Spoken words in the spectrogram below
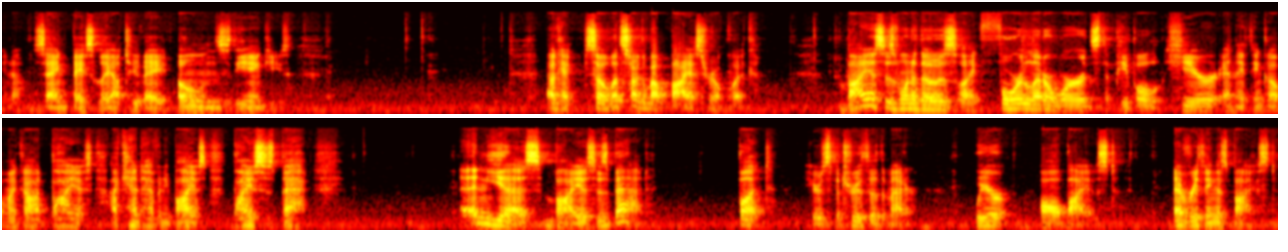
you know, saying basically Altuve owns the Yankees. Okay, so let's talk about bias real quick. Bias is one of those like four letter words that people hear and they think, oh my God, bias. I can't have any bias. Bias is bad. And yes, bias is bad. But here's the truth of the matter we're all biased. Everything is biased.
